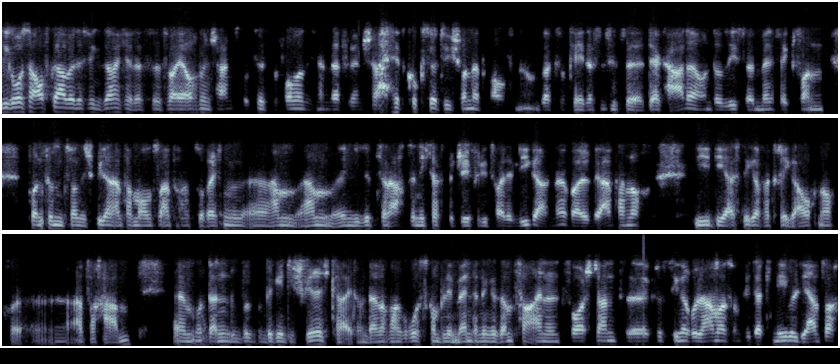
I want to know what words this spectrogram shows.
die große Aufgabe, deswegen sage ich ja, das, das war ja auch ein Entscheidungsprozess, bevor man sich dann dafür entscheidet, guckst du natürlich schon da drauf ne, und sagst, okay, das ist jetzt äh, der Kader und du siehst im Endeffekt von, von 25 Spielern einfach mal, um es einfach zu rechnen, äh, haben, haben irgendwie 17, 18 nicht das Budget für die zweite Liga, ne, weil wir einfach noch die die Erstliga-Verträge auch noch äh, einfach haben. Ähm, und dann be beginnt die Schwierigkeit. Und dann nochmal ein großes Kompliment an den Gesamtverein und den Vorstand, äh, Christine Rühlhammers und Peter Knebel, die einfach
